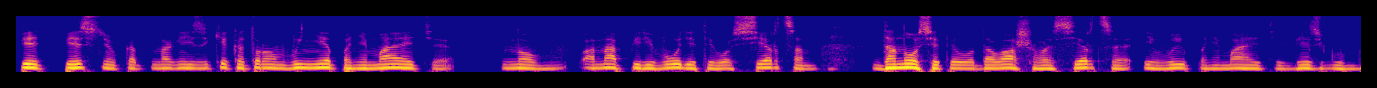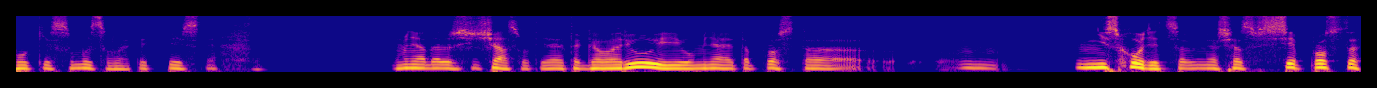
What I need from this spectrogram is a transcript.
Петь песню на языке, котором вы не понимаете, но она переводит его сердцем, доносит его до вашего сердца, и вы понимаете весь глубокий смысл этой песни. У меня даже сейчас вот я это говорю, и у меня это просто не сходится. У меня сейчас все просто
